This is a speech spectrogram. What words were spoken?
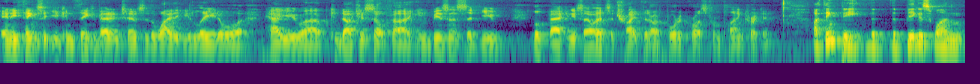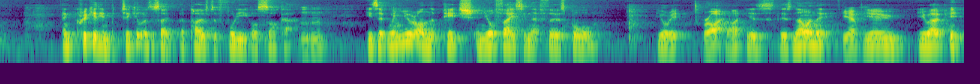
any things that you can think about in terms of the way that you lead or how you uh, conduct yourself uh, in business that you look back and you say, oh, that's a trait that I've brought across from playing cricket? I think the, the, the biggest one, and cricket in particular, as I say, opposed to footy or soccer, is that when you're on the pitch and you're facing that first ball, you're it, Right. right? There's, there's no one there. Yep. You, you op- the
